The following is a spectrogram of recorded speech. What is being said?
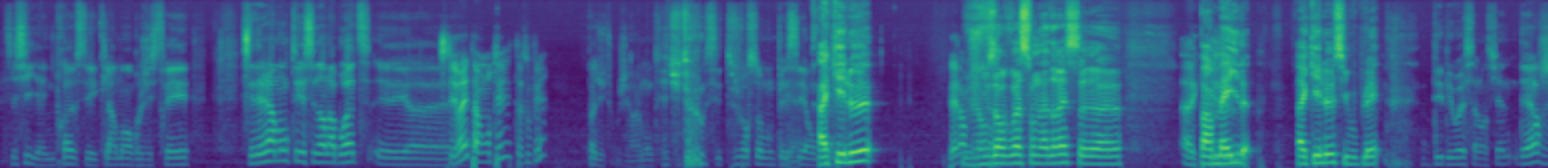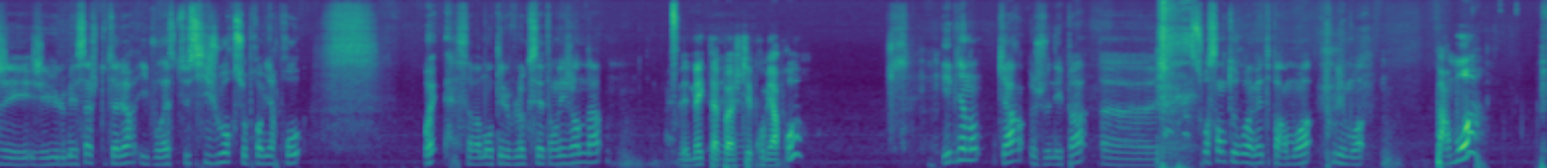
Si, si, il y a une preuve, c'est clairement enregistré. C'est déjà monté, c'est dans la boîte. et euh, C'est vrai, t'as monté? T'as tout fait? Pas du tout, j'ai rien monté du tout. C'est toujours sur mon PC. en Hackez-le. Je vous envoie son adresse euh, Ah, par mail. Hackez-le, s'il vous plaît. DDoS à l'ancienne. D'ailleurs, j'ai eu le message tout à l'heure, il vous reste 6 jours sur Premiere Pro. Ouais, ça va monter le vlog 7 en légende là. Mais mec, t'as pas Euh, acheté Premiere Pro? Eh bien non, car je n'ai pas euh, 60 euros à mettre par mois, tous les mois. Par mois?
